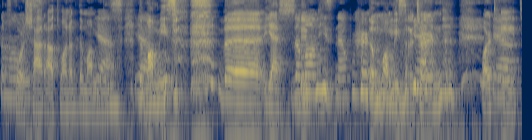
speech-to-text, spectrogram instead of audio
The of mummies. course, shout out one of the mummies. The yeah. mummies. the yes. The they- mummies now. The mummies Yeah. return, part Yeah. eight.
